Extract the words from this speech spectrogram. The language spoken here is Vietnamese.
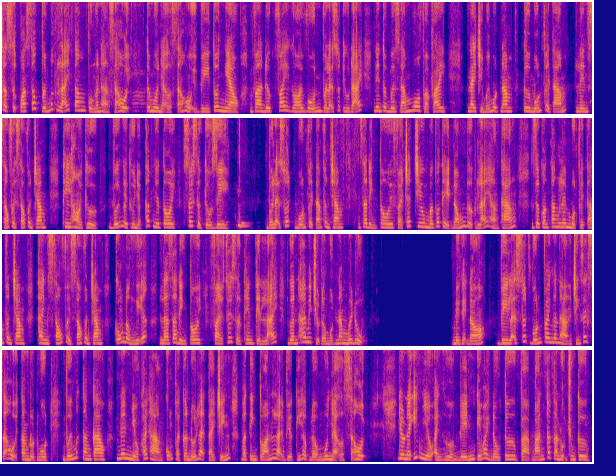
Thật sự quá sốc với mức lãi tăng của ngân hàng xã hội. Tôi mua nhà ở xã hội vì tôi nghèo và được vay gói vốn với lãi suất ưu đãi nên tôi mới dám mua và vay. Nay chỉ mới một năm, từ 4,8 lên 6,6%, thì hỏi thử với người thu nhập thấp như tôi xoay sở kiểu gì? Với lãi suất 4,8%, gia đình tôi phải chất chiêu mới có thể đóng được lãi hàng tháng, giờ còn tăng lên 1,8% thành 6,6% cũng đồng nghĩa là gia đình tôi phải xoay sở thêm tiền lãi gần 20 triệu đồng một năm mới đủ. Bên cạnh đó, vì lãi suất vốn vay ngân hàng chính sách xã hội tăng đột ngột với mức tăng cao nên nhiều khách hàng cũng phải cân đối lại tài chính và tính toán lại việc ký hợp đồng mua nhà ở xã hội. Điều này ít nhiều ảnh hưởng đến kế hoạch đầu tư và bán các căn hộ chung cư.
